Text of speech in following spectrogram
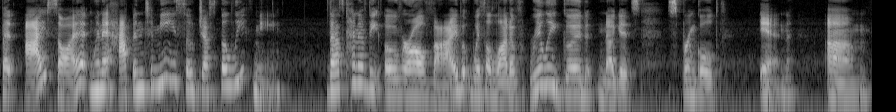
but I saw it when it happened to me, so just believe me. That's kind of the overall vibe with a lot of really good nuggets sprinkled in. Um,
